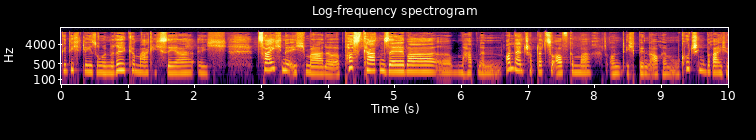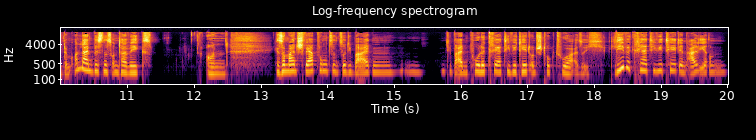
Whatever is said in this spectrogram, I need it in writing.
Gedichtlesungen. Rilke mag ich sehr. Ich zeichne, ich male Postkarten selber, ähm, habe einen Online-Shop dazu aufgemacht und ich bin auch im Coaching-Bereich und im Online-Business unterwegs. Und ja, so mein Schwerpunkt sind so die beiden die beiden Pole Kreativität und Struktur. Also ich liebe Kreativität in all ihren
